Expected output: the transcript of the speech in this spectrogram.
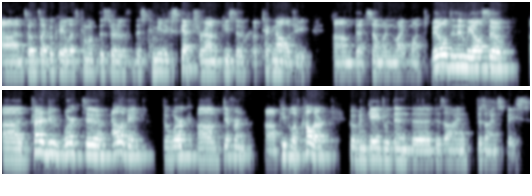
Uh, and so it's like, okay, let's come up with this sort of this comedic sketch around a piece of, of technology um, that someone might want to build. And then we also uh, try to do work to elevate the work of different uh, people of color who have engaged within the design design space.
